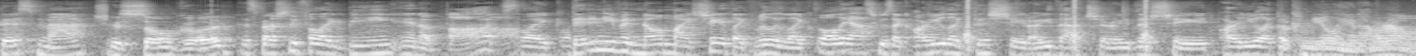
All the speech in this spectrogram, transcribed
This match, is so good. especially for like being in a box, like they didn't even know my shade. Like really, like all they asked you is like, are you like this shade? Are you that shade? Are you this shade? Are you like a chameleon? I don't know.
